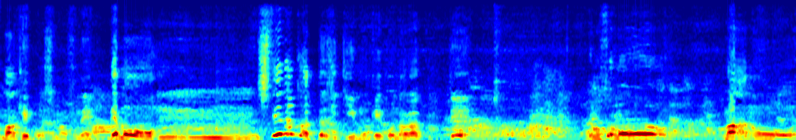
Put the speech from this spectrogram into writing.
まあ結構しますね。でもうーんしてなかった時期も結構長くって。でもそのまああの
